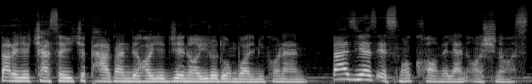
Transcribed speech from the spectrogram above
برای کسایی که پرونده های جنایی رو دنبال می‌کنن بعضی از اسما کاملا آشناست.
